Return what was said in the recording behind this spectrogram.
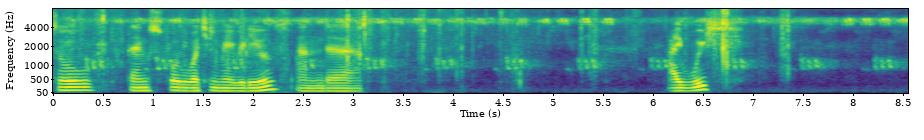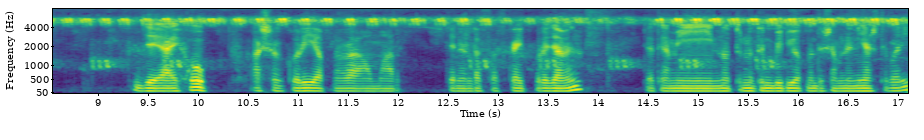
so thanks for watching my videos and uh, i wish যে আই হোপ আশা করি আপনারা আমার চ্যানেলটা সাবস্ক্রাইব করে যাবেন, যাতে আমি নতুন নতুন ভিডিও আপনাদের সামনে নিয়ে আসতে পারি।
